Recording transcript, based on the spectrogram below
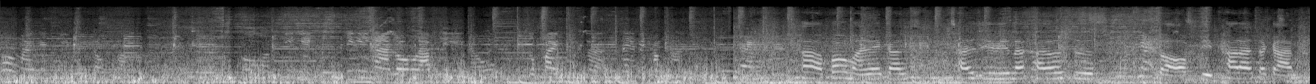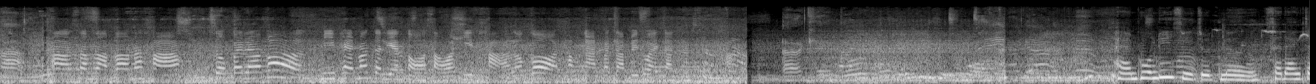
ก็หมายในที่นี้เราค่ะอ๋อที่มีที่มีงานรองรับแล้วจบไปก็จะได้ไปทำงานค่ะเป้าหมายในการใช้ชีวิตนะคะก็คือ สอบติดข้าราชการค่ะ อ่าสำหรับเรานะคะจบไปแล้วก็มีแผนว่าจะเรียนต่อเสาร์อาทิตย์ค่ะ แล้วก็ทำงานประจำไปด้วยจันทร์ถึงศุกร์ค่ะ แผนภูมิที่ 4.1 แสดงจ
